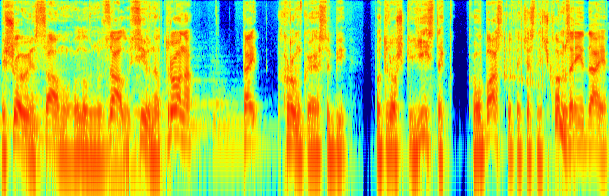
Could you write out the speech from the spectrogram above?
пішов він в саму головну залу, сів на трона та й хрумкає собі потрошки так ковбаску та чесничком заїдає.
